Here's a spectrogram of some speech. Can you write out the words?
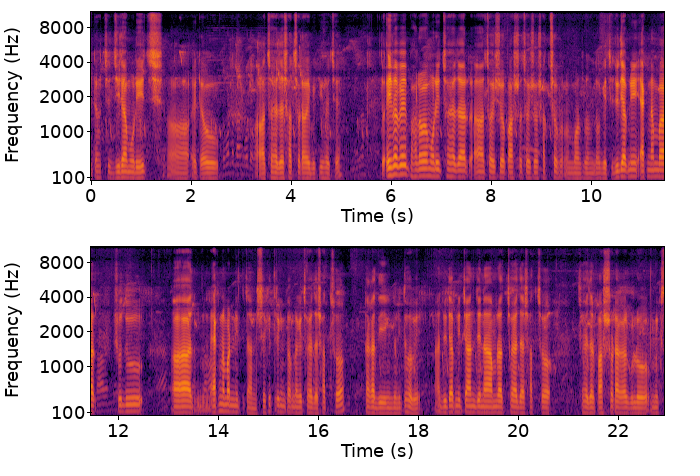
এটা হচ্ছে জিরা মরিচ এটাও ছয় হাজার সাতশো টাকায় বিক্রি হয়েছে। তো এইভাবে ভালো মরিচ ছয় হাজার ছয়শো, পাঁচশো, ছয়শো, সাতশো পর্যন্ত গেছে। যদি আপনি এক নাম্বার শুধু এক নাম্বার নিতে চান, সেক্ষেত্রে কিন্তু আপনাকে ছয় হাজার সাতশো টাকা দিয়ে কিন্তু নিতে হবে। আর যদি আপনি চান যে না, আমরা ছয় হাজার সাতশো, ছয় হাজার পাঁচশো টাকাগুলো মিক্স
